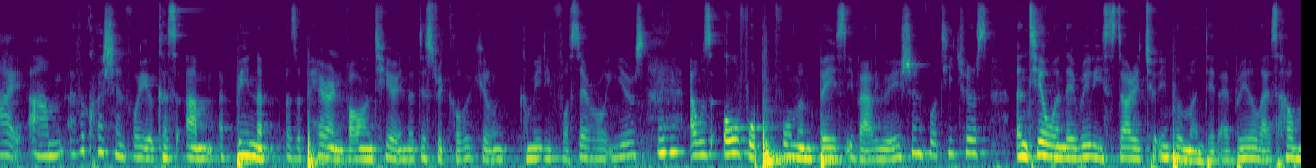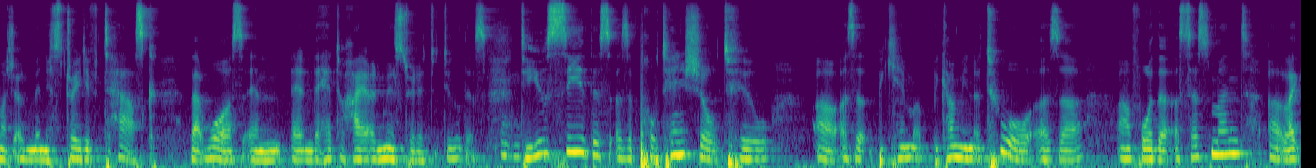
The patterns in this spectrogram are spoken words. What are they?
Hi, um, I have a question for you because um, I've been a, as a parent volunteer in the district curriculum committee for several years. I was all for performance-based evaluation for teachers until when they really started to implement it, I realized how much administrative task that was, and, and they had to hire administrator to do this. Mhm. Do you see this as a potential to, uh, as a became a, becoming a tool as a uh, for the assessment, uh, like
